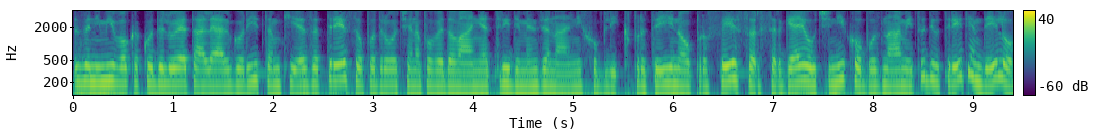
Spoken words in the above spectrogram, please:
Zanimivo, kako deluje tale algoritem, ki je zatresel področje napovedovanja tridimenzionalnih oblik proteinov. Profesor Sergej Učenikov bo z nami tudi v tretjem delu,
